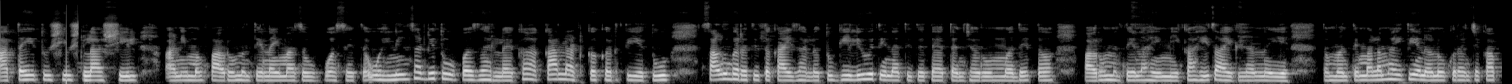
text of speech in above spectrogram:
आताही तू शिकला असशील. आणि मग पारू म्हणते नाही माझा उपवास आहे. तर वहिनींसाठी तू उपवास धरलाय का? का नाटकं करतीये तू? सांग बरं तिथं काय झालं. तू गेली होती ना तिथे त्या त्यांच्या रूममध्ये तर पारू म्हणते नाही मी काहीच ऐकलं नाही आहे तर म्हणते मला माहिती आहे ना नोकरांचे काप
